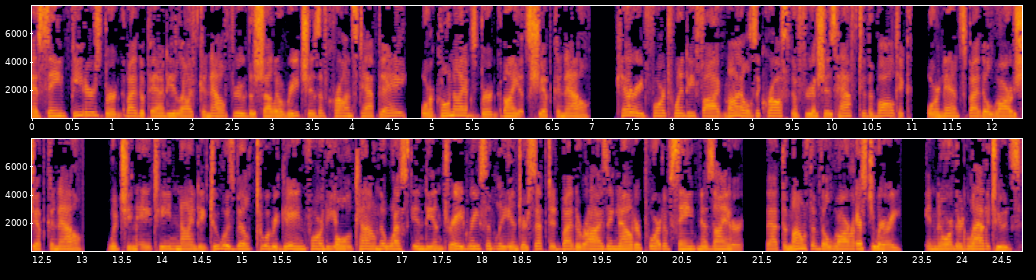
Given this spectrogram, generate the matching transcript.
as St. Petersburg by the Pantelov Canal through the shallow reaches of Kronstadt Bay, or Königsberg by its ship canal, carried for 25 miles across the Frisches Haff to the Baltic, or Nantes by the Loire Ship Canal, which in 1892 was built to regain for the old town the West Indian trade recently intercepted by the rising outer port of St. Nazaire at the mouth of the Loire estuary, in northern latitudes.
